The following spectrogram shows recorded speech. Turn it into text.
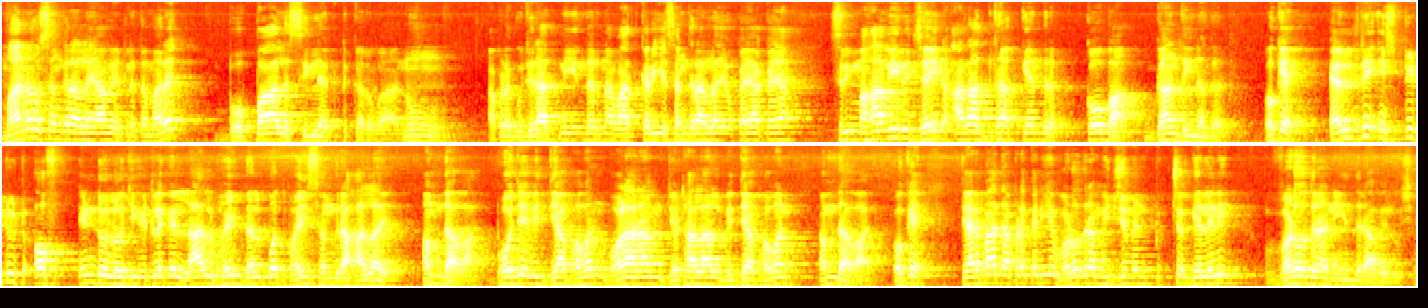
માનવ સંગ્રહાલય આવે એટલે તમારે ભોપાલ સિલેક્ટ કરવાનું. આપણે ગુજરાતની અંદરના વાત કરીએ, સંગ્રહાલયો કયા કયા? શ્રી Mahavir Jain Aradhana Kendra Koba Gandhinagar. Okay LD institute of Indology એટલે કે લાલભાઈ દલપતભાઈ સંગ્રહાલય, અમદાવાદ. ભોજે વિદ્યાભવન, ભોળારામ જેઠાલાલ વિદ્યાભવન, અમદાવાદ. ઓકે ત્યારબાદ આપણે કરીએ Vadodara museum and picture gallery વડોદરાની અંદર આવેલું છે.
